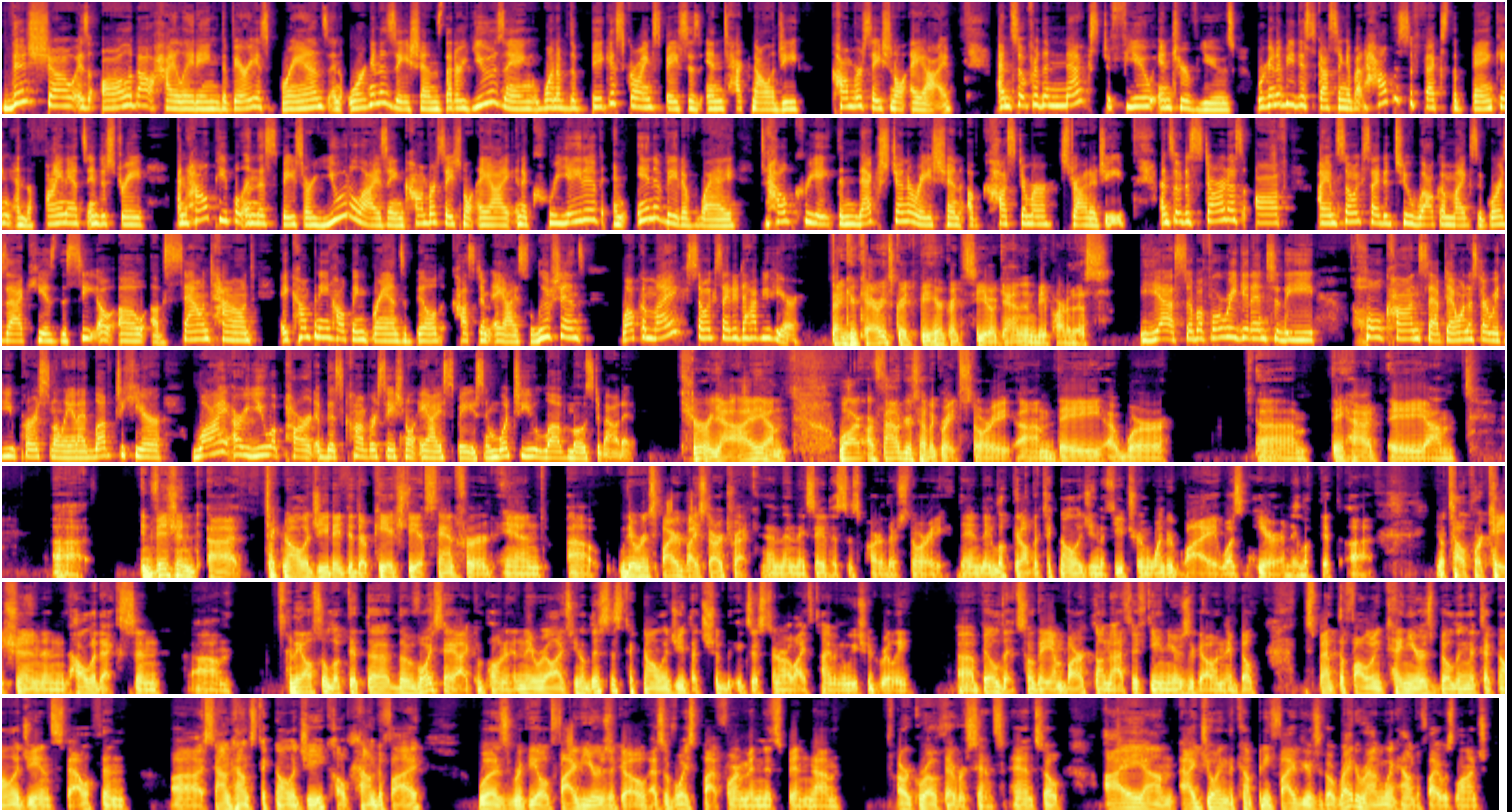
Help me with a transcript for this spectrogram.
This show is all about highlighting the various brands and organizations that are using one of the biggest growing spaces in technology, conversational AI. And so for the next few interviews, we're going to be discussing about how this affects the banking and the finance industry and how people in this space are utilizing conversational AI in a creative and innovative way to help create the next generation of customer strategy. And so to start us off, I am so excited to welcome Mike Zagorsek. He is the COO of SoundHound, a company helping brands build custom AI solutions. Welcome, Mike. So excited to have you here. Thank you, Carrie. It's great to be here. Great to see you again and be part of this. Yes. So before we get into the whole concept, I want to start with you personally, and I'd love to hear why are you a part of this conversational AI space and what do you love most about it? Sure. Yeah. I um, well, our, our founders have a great story. Um, they uh, were um, they had a um, uh, envisioned uh, technology. They did their PhD at Stanford, and uh, they were inspired by Star Trek. And then they say this is part of their story. Then they looked at all the technology in the future and wondered why it wasn't here. And they looked at uh, you know teleportation and holodecks and um, and they also looked at the the voice AI component, and they realized, you know, this is technology that should exist in our lifetime, and we should really uh, build it. So they embarked on that 15 years ago and they built, spent the following 10 years building the technology in stealth and uh, SoundHound's technology called Houndify was revealed five years ago as a voice platform and it's been um, our growth ever since. And so I, um, I joined the company five years ago, right around when Houndify was launched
